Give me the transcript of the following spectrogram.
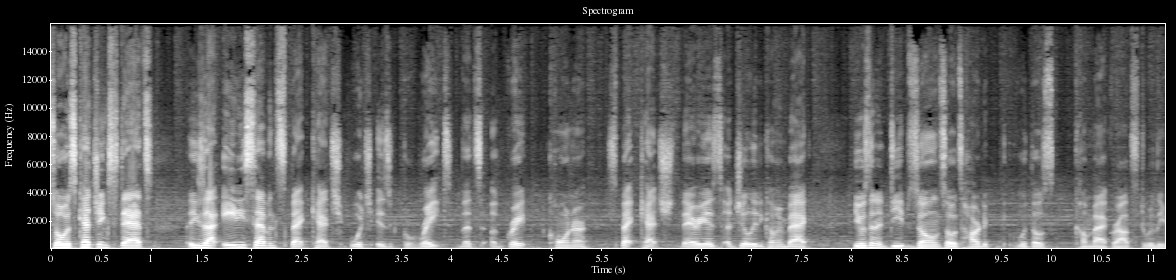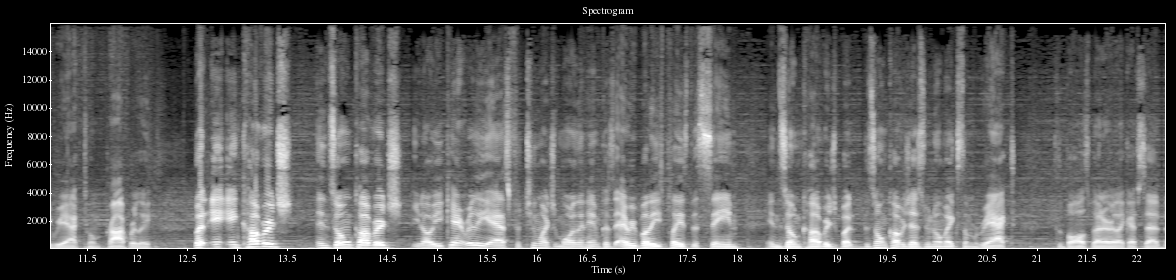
So his catching stats, he's got 87 spec catch, which is great. That's a great corner spec catch. There he is, agility coming back. He was in a deep zone, so it's hard to, with those comeback routes to really react to him properly. But in, in coverage, in zone coverage, you know, you can't really ask for too much more than him because everybody plays the same in zone coverage. But the zone coverage, as we know, makes them react to the balls better, like I've said.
